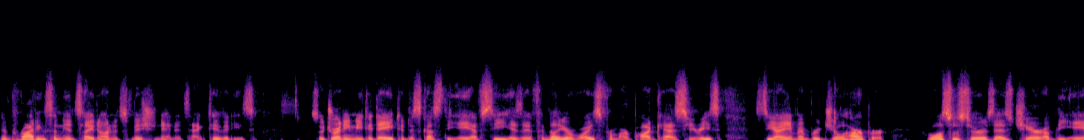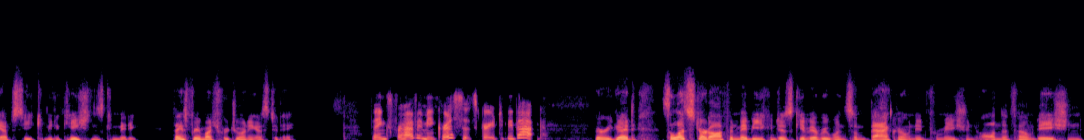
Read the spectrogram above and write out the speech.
and providing some insight on its mission and its activities. So, joining me today to discuss the AFC is a familiar voice from our podcast series, CIA member Jill Harper, who also serves as chair of the AFC Communications Committee. Thanks very much for joining us today. Thanks for having me, Chris. It's great to be back. Very good. So let's start off, and maybe you can just give everyone some background information on the foundation,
